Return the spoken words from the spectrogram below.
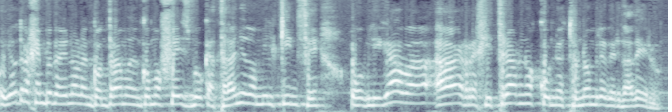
Y otro ejemplo también nos lo encontramos en cómo Facebook hasta el año 2015 obligaba a registrarnos con nuestro nombre verdadero.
